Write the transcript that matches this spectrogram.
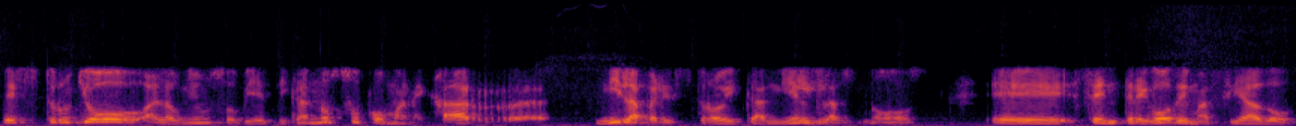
destruyó a la Unión Soviética, no supo manejar eh, ni la perestroika ni el glasnost, eh, se entregó demasiado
